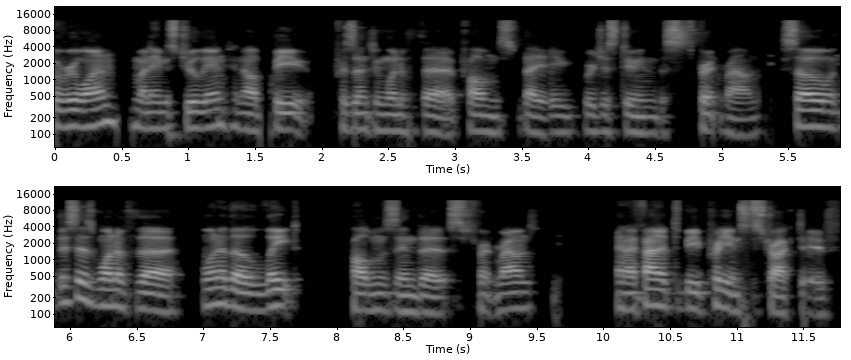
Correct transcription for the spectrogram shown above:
everyone. My name is Julian, and I'll be presenting one of the problems that you were just doing the sprint round. So this is one of the one of the late problems in the sprint round, and I found it to be pretty instructive.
